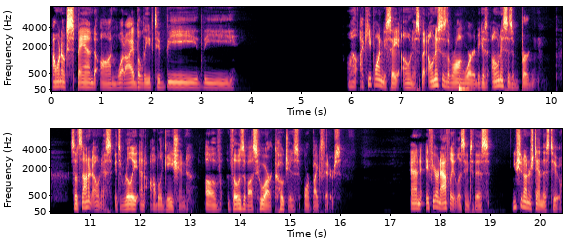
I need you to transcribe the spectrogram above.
I want to expand on what I believe to be the well, I keep wanting to say onus, but onus is the wrong word because onus is a burden. So it's not an onus, it's really an obligation of those of us who are coaches or bike fitters. And if you're an athlete listening to this, you should understand this too.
